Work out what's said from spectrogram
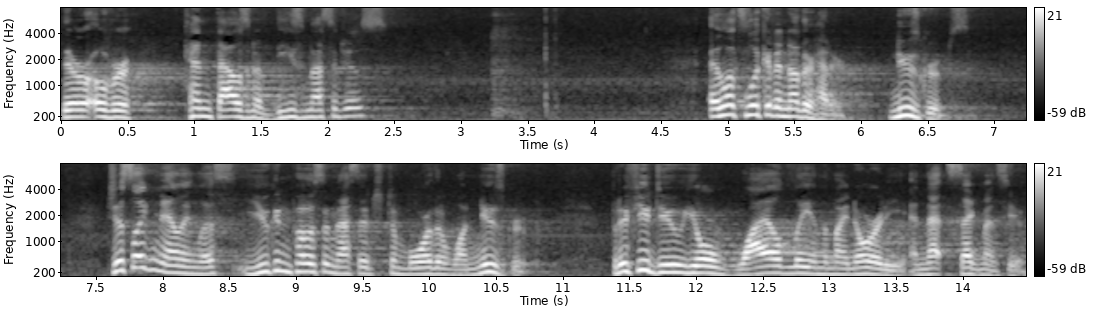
There are over 10,000 of these messages. And let's look at another header, newsgroups. Just like mailing lists, you can post a message to more than one newsgroup. But if you do, you're wildly in the minority and that segments you.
